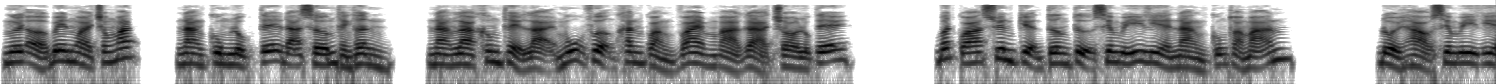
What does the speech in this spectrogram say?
Người ở bên ngoài trong mắt, nàng cùng lục tế đã sớm thành thân, nàng là không thể lại mũ phượng khăn quảng vai mà gả cho lục tế. Bất quá xuyên kiện tương tự Siêm y gì nàng cũng thỏa mãn. Đổi hảo Siêm y gì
